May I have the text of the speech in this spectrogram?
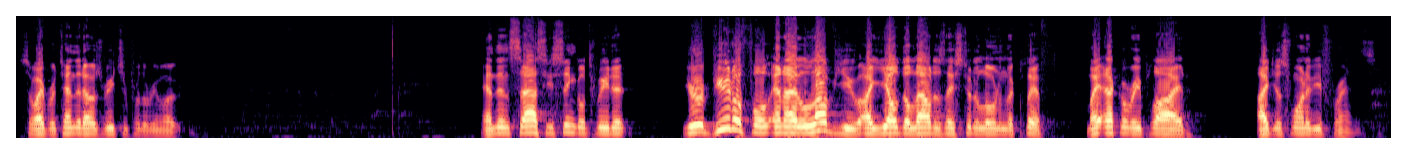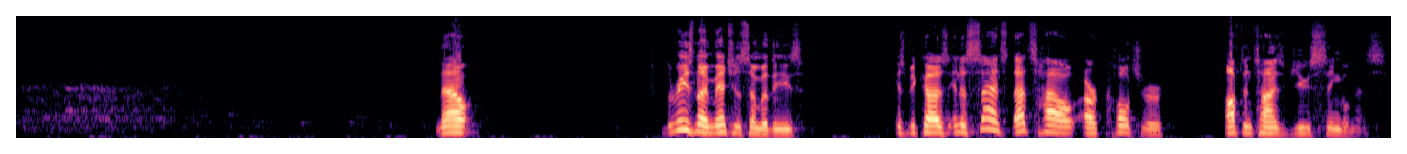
So I pretended I was reaching for the remote. And then Sassy Single tweeted, You're beautiful and I love you, I yelled aloud as I stood alone on the cliff. My echo replied, I just want to be friends. now, the reason I mention some of these is because, in a sense, that's how our culture oftentimes views singleness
